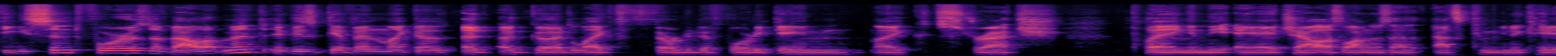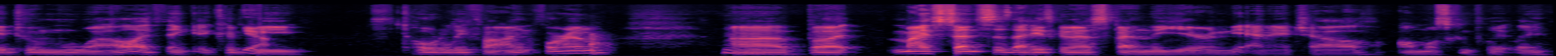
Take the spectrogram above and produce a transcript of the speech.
decent for his development if he's given like a, a, a, good like 30 to 40 game like stretch playing in the AHL as long as that, that's communicated to him well. I think it could yeah. be totally fine for him. Mm-hmm. Uh, but my sense is that he's going to spend the year in the NHL almost completely.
